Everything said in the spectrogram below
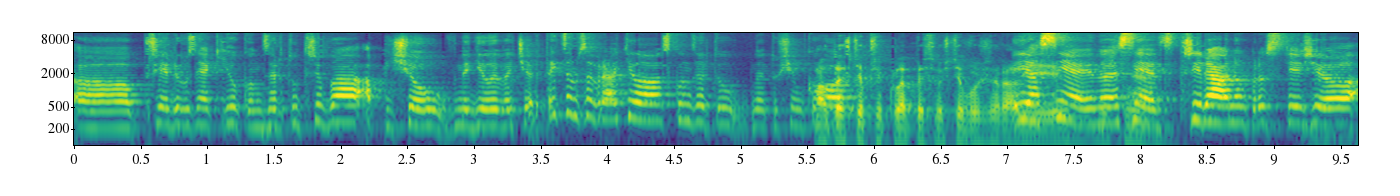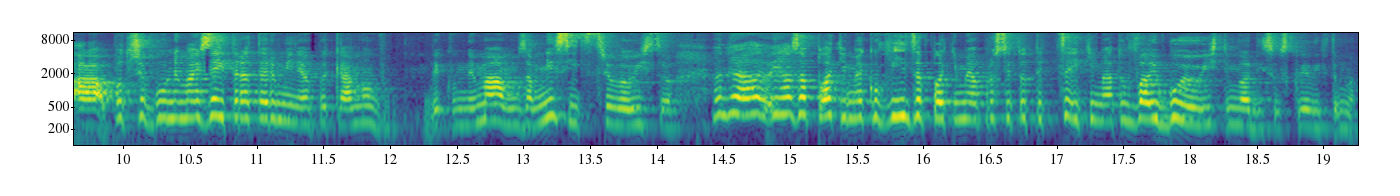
uh, přijedou z nějakého koncertu třeba a píšou v neděli večer. Teď jsem se vrátila z koncertu, netuším koho. A to ještě překlepy jsou ještě ožralý. Jasně, no jasně, jasně, tři ráno prostě, že jo, a potřebu nemáš zítra termín, já pak kámo, jako nemám za měsíc třeba, víš co. No, já, já zaplatím, jako víc zaplatím, já prostě to teď cítím, já to vibuju, víš, ty mladí jsou skvělí v tomhle.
